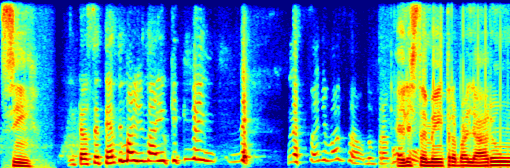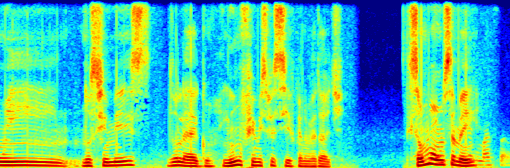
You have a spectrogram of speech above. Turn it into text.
Sim. Então você tenta imaginar aí o que, que vem nessa animação, no frango Eles robô. também trabalharam em nos filmes do Lego, em um filme específico, na verdade. Que são bons também. animação.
